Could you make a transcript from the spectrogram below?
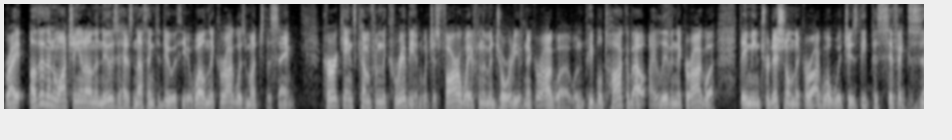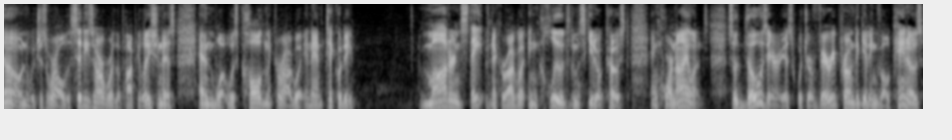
right? Other than watching it on the news, it has nothing to do with you. Well, Nicaragua is much the same. Hurricanes come from the Caribbean, which is far away from the majority of Nicaragua. When people talk about I live in Nicaragua, they mean traditional Nicaragua, which is the Pacific zone, which is where all the cities are, where the population is, and what was called Nicaragua in antiquity modern state of Nicaragua includes the Mosquito Coast and Corn Islands. So those areas, which are very prone to getting volcanoes,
